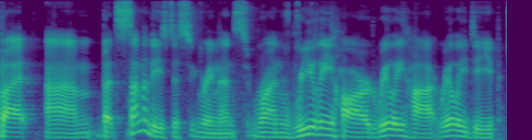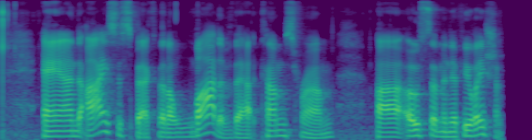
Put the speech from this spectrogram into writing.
but um, but some of these disagreements run really hard, really hot, really deep, and I suspect that a lot of that comes from uh, OSA manipulation.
